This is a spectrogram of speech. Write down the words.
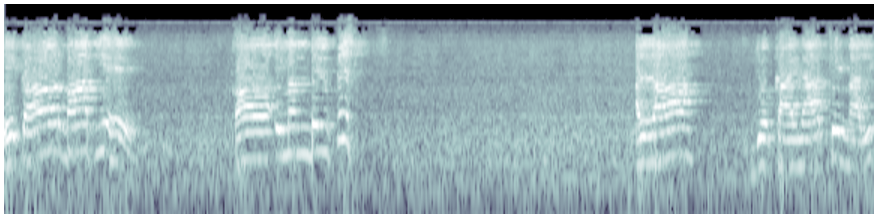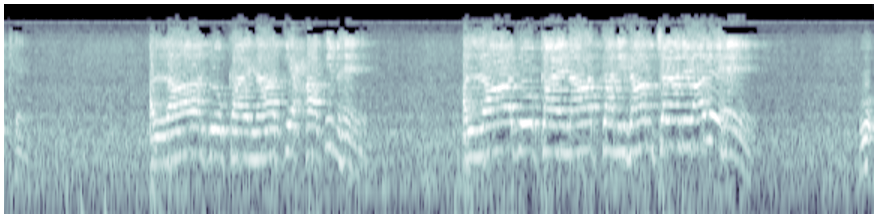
ایک اور بات یہ ہے قائمم بالقسط۔ اللہ جو کائنات کے مالک ہیں، اللہ جو کائنات کے حاکم ہیں، اللہ جو کائنات کا نظام چلانے والے ہیں، وہ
